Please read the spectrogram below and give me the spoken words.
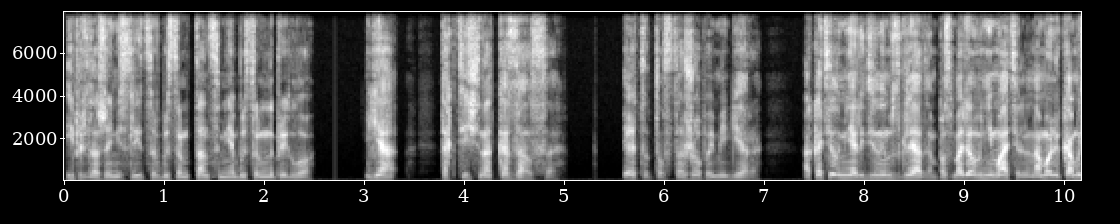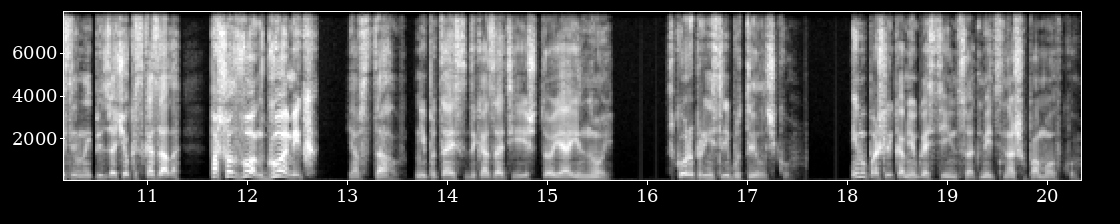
и предложение слиться в быстром танце меня быстро напрягло. Я тактично отказался. Этот толстожопый Мегера окатил меня ледяным взглядом, посмотрел внимательно на мой легкомысленный пиджачок и сказала «Пошел вон, гомик!» Я встал, не пытаясь доказать ей, что я иной. Скоро принесли бутылочку. И мы пошли ко мне в гостиницу отметить нашу помолвку.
